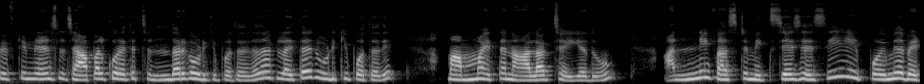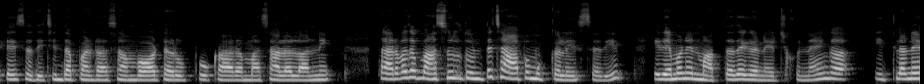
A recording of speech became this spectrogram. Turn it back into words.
ఫిఫ్టీన్ మినిట్స్ చేపల కూర అయితే తొందరగా ఉడికిపోతుంది కదా? అట్లయితే ఉడికిపోతుంది. మా అమ్మ అయితే నాలాగా చెయ్యదు. అన్నీ ఫస్ట్ మిక్స్ చేసేసి పొయ్యి మీద పెట్టేస్తుంది. చింతపండు రసం వాటర్ ఉప్పు కారం మసాలాలు అన్నీ. తర్వాత మసులుతుంటే చేప ముక్కలు వేస్తుంది ఇదేమో నేను మా అత్త దగ్గర నేర్చుకున్నా. ఇంకా ఇట్లనే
